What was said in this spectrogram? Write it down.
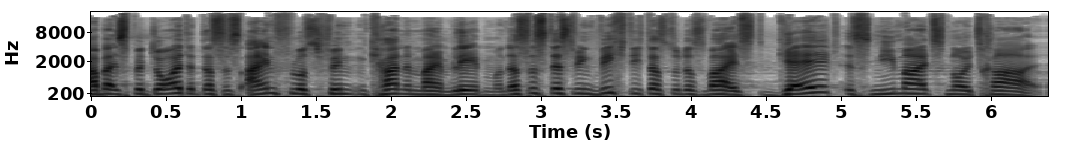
aber es bedeutet, dass es Einfluss finden kann in meinem Leben. Und das ist deswegen wichtig, dass du das weißt. Geld ist niemals neutral.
